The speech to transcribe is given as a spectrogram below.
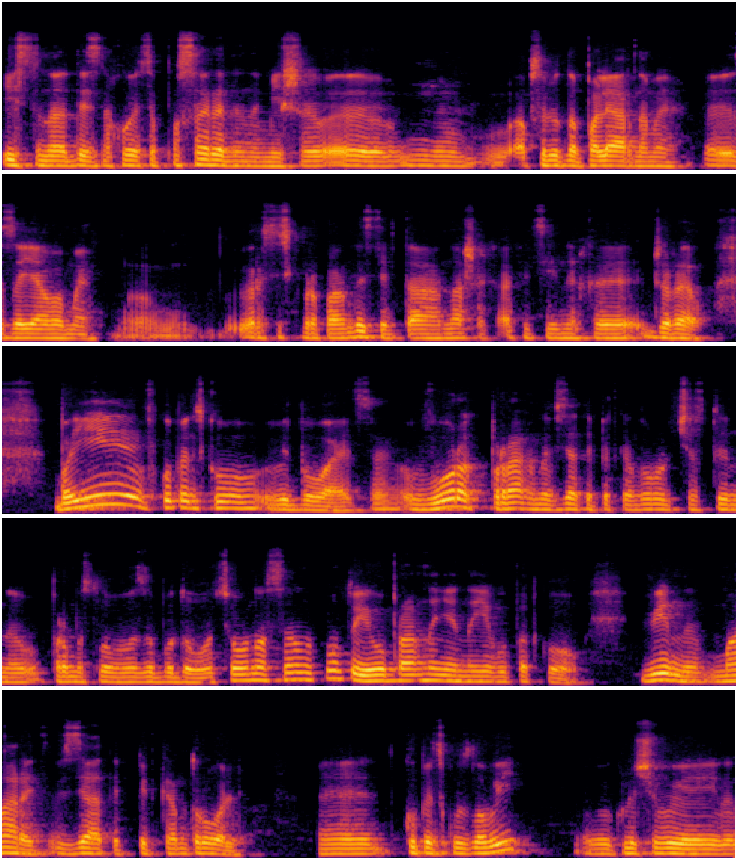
істина десь знаходиться посередині між е, абсолютно полярними заявами російських пропагандистів та наших офіційних джерел. Бої в Куп'янську відбуваються. Ворог прагне взяти під контроль частину промислового забудову цього населеного пункту. Його прагнення не є випадковим. Він марить взяти під контроль е, Куп'янську узловий, е, ключовий е,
